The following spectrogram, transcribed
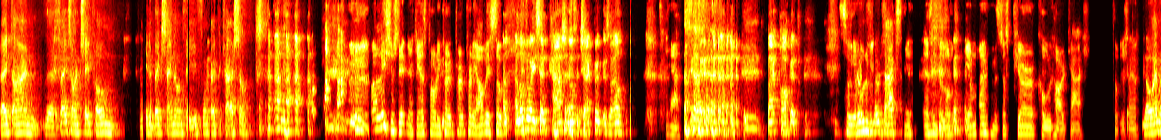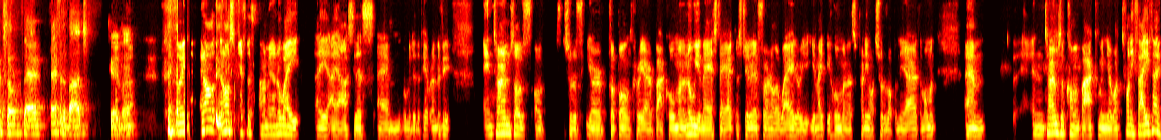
right, Darren. The flights aren't cheap home. I need a big sign on for you. Fork out the cash, son. well, at least you're stating your case. Probably pretty, pretty obvious. So I, I love the way you said cash and not the checkbook as well. Yeah. Back pocket. So your motivation no tax. isn't the love of the game now. It's just pure cold hard cash. That's what you're saying. No, I'm a club player. Play for the badge. Good man. I mean, in all, in all seriousness, and I mean, I know I, I, I asked you this um, when we did the paper interview in terms of, of sort of your football career back home, and I know you may stay out in Australia for another while, or you, you might be home, and it's pretty much sort of up in the air at the moment. Um, in terms of coming back, I mean, you're what 25 now,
